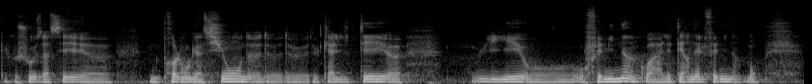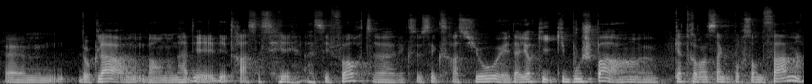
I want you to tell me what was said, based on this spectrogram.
quelque chose d'assez, une prolongation de, de, de- de qualité liée au, féminin, quoi, à l'éternel féminin. Bon. Euh, donc là, on, bah, en a des, traces assez, assez fortes euh, avec ce sexe ratio, et d'ailleurs qui ne bouge pas. hein. 85% de femmes.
